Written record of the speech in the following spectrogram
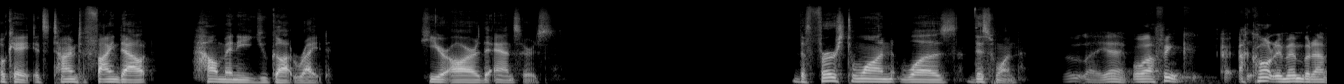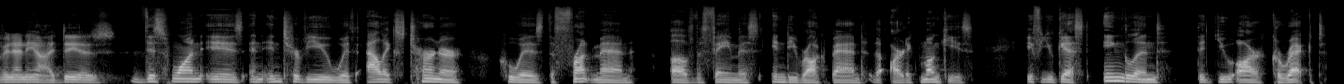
Okay, it's time to find out how many you got right. Here are the answers. The first one was this one. Absolutely, yeah. Well, I think I can't remember having any ideas. This one is an interview with Alex Turner, who is the frontman of the famous indie rock band, the Arctic Monkeys. If you guessed England, that you are correct.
